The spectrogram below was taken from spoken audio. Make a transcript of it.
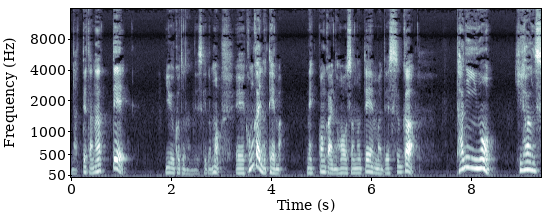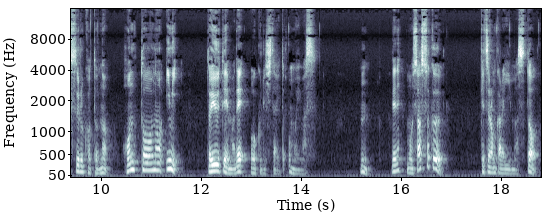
なってたなっていうことなんですけども、えー今回のテーマ、ね、今回の放送のテーマですが、他人を批判することの本当の意味というテーマでお送りしたいと思います。うん。でね、もう早速結論から言いますと、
